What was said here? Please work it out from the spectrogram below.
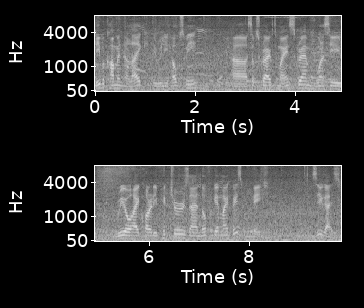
leave a comment and a like. It really helps me. Uh, subscribe to my Instagram if you want to see real high quality pictures and don't forget my Facebook page. See you guys.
